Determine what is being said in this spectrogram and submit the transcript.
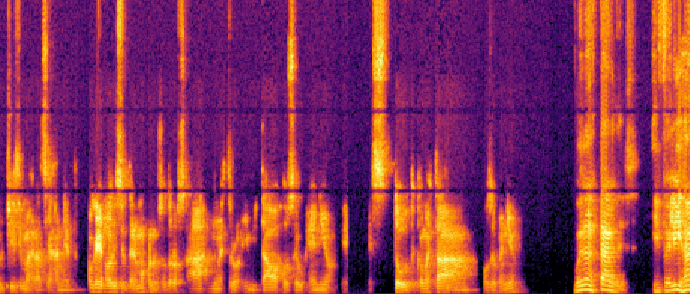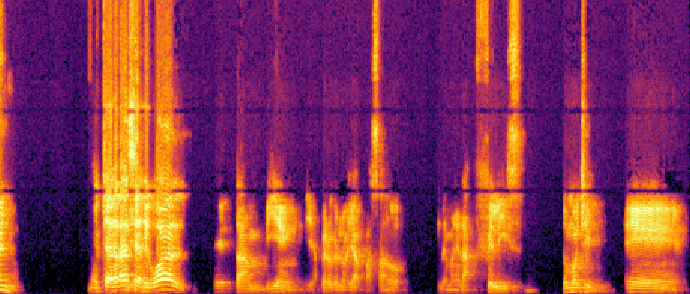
Muchísimas gracias, Anet. Ok, Mauricio, tenemos con nosotros a nuestro invitado José Eugenio Stout. ¿Cómo está, José Eugenio? Buenas tardes y feliz año. Muchas gracias, igual. también, y espero que lo haya pasado de manera feliz. Don Monchi, eh,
